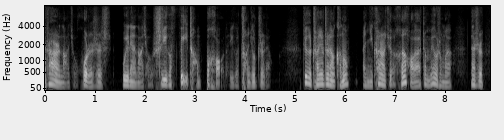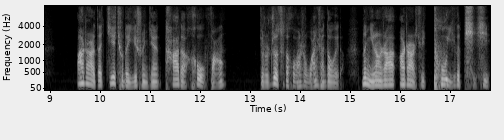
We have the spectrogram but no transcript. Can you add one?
扎尔拿球或者是威廉拿球是一个非常不好的一个传球质量。这个传球质量可能哎，你看上去很好呀，这没有什么呀。但是阿扎尔在接球的一瞬间，他的后防就是热刺的后防是完全到位的。那你让阿阿扎尔去突一个体系，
